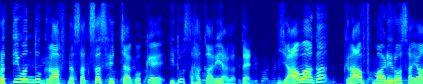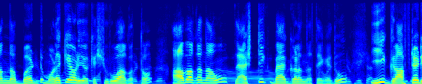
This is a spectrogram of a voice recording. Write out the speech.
ಪ್ರತಿಯೊಂದು ಗ್ರಾಫ್ಟ್ನ ಸಕ್ಸಸ್ ಹೆಚ್ಚಾಗೋಕ್ಕೆ ಇದು ಸಹಕಾರಿಯಾಗತ್ತೆ. ಯಾವಾಗ ಗ್ರಾಫ್ಟ್ ಮಾಡಿರೋ ಸಯಾನ್ನ ಬಡ್ ಮೊಳಕೆ ಹೊಡೆಯೋಕೆ ಶುರುವಾಗುತ್ತೋ, ಆವಾಗ ನಾವು ಪ್ಲಾಸ್ಟಿಕ್ ಬ್ಯಾಗ್ಗಳನ್ನು ತೆಗೆದು ಈ ಗ್ರಾಫ್ಟೆಡ್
